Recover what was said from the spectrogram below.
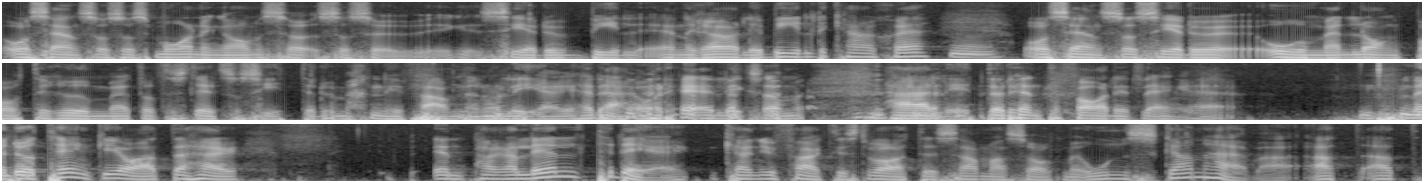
och sen så, så småningom så, så, så ser du bild, en rörlig bild kanske mm. och sen så ser du ormen långt bort i rummet och till slut så sitter du med den i famnen och ler där och det är liksom härligt och det är inte farligt längre. Men då tänker jag att det här en parallell till det kan ju faktiskt vara att det är samma sak med ondskan här. Va? Att, att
